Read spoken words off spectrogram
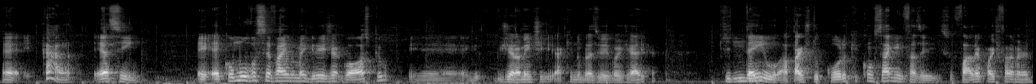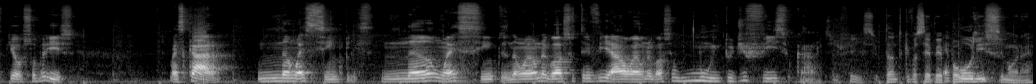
É, cara, é assim. É, é como você vai numa igreja gospel, é, geralmente aqui no Brasil evangélica, que tem o- a parte do coro que conseguem fazer isso. O Fowler pode falar melhor do que eu sobre isso. Mas, cara, não é simples. Não é simples. Não é um negócio trivial. É um negócio muito difícil, cara. Muito difícil. Tanto que você vê É por pouquíssimo, né?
